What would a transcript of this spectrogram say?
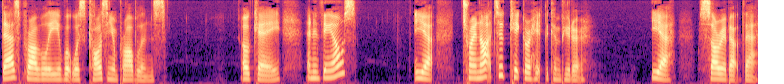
That's probably what was causing your problems. Okay, anything else? Yeah, try not to kick or hit the computer. Yeah, sorry about that.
